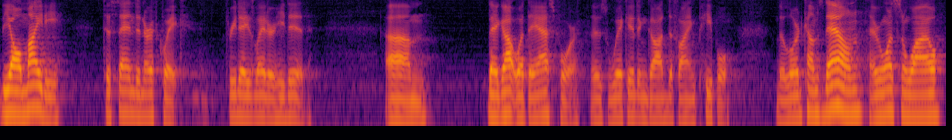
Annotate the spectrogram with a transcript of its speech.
the Almighty to send an earthquake. Three days later, he did. Um, they got what they asked for those wicked and God defying people. The Lord comes down every once in a while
